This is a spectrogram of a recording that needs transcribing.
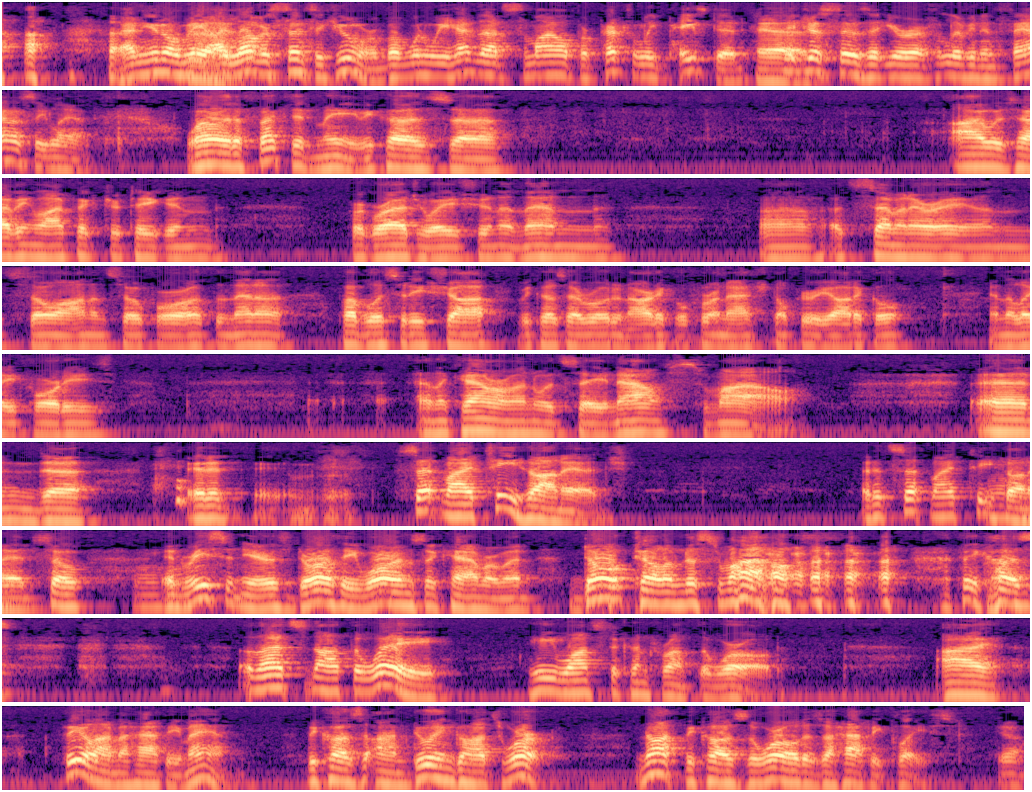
And you know me, I love a sense of humor, but when we have that smile perpetually pasted, Yeah. it just says that you're living in fantasy land. Well, it affected me because uh, I was having my picture taken for graduation and then uh, at seminary and so on and so forth, and then a publicity shot because I wrote an article for a national periodical in the late 40s. And the cameraman would say, now smile and uh, it had uh, set my teeth on edge. It had set my teeth on mm-hmm. edge. So mm-hmm. In recent years, Dorothy warns the cameraman, don't tell him to smile. because that's not the way he wants to confront the world. I feel I'm a happy man because I'm doing God's work, not because the world is a happy place. Yeah.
